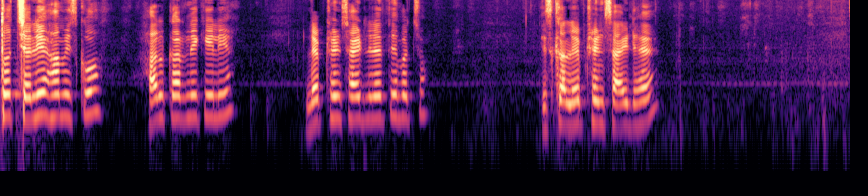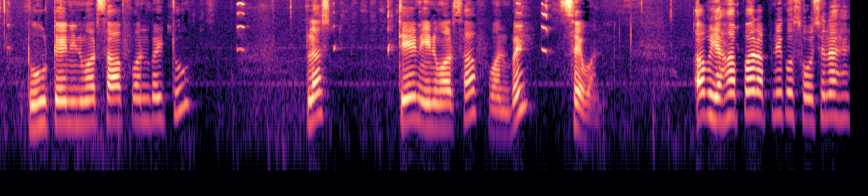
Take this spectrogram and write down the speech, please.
तो चलिए हम इसको हल करने के लिए लेफ़्ट हैंड साइड ले लेते हैं बच्चों। इसका लेफ़्ट हैंड साइड है two tan inverse of one by two plus tan inverse of one by seven अब यहाँ पर अपने को सोचना है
